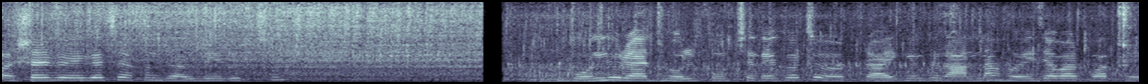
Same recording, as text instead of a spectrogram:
কষাই হয়ে গেছে, এখন জল দিয়ে দিচ্ছি। বন্ধুরা, ঝোল পড়ছে দেখেছ? প্রায় কিন্তু রান্না হয়ে যাওয়ার পথে।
